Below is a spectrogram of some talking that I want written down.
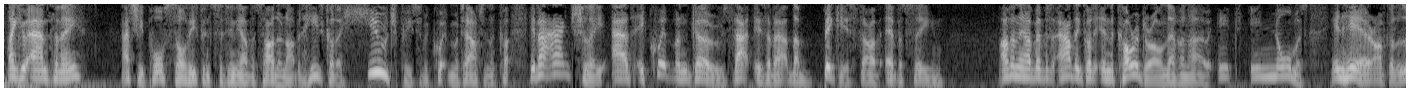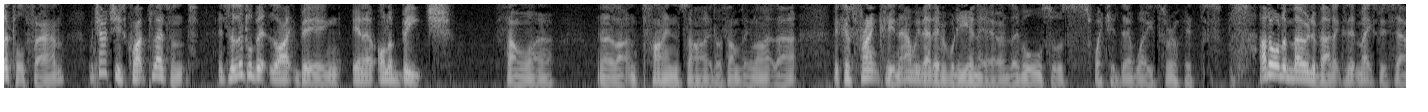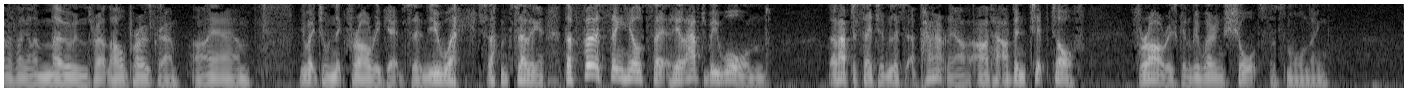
Thank you, Anthony. Actually, poor soul, he's been sitting the other side all night, but he's got a huge piece of equipment out in the car. In fact, actually, as equipment goes, that is about the biggest I've ever seen. I don't think I've ever how they got it in the corridor. I'll never know. It's enormous. In here, I've got a little fan, which actually is quite pleasant. It's a little bit like being, you know, on a beach somewhere, you know, like on Tyneside or something like that. Because frankly, now we've had everybody in here and they've all sort of sweated their way through it. I don't want to moan about it because it makes me sound as I'm going to moan throughout the whole programme. I am. You wait till Nick Ferrari gets in. You wait. I'm telling you. The first thing he'll say, he'll have to be warned. They'll have to say to him, listen, apparently I've, I've, I've been tipped off. Ferrari's going to be wearing shorts this morning.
